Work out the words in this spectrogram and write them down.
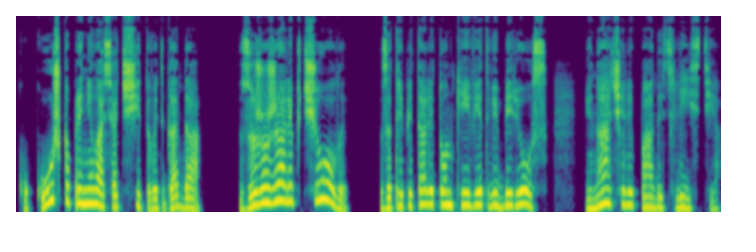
кукушка принялась отсчитывать года, Зажужжали пчелы, затрепетали тонкие ветви берез, и начали падать листья.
